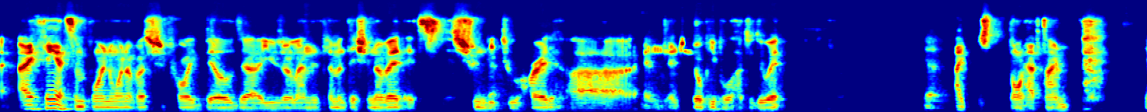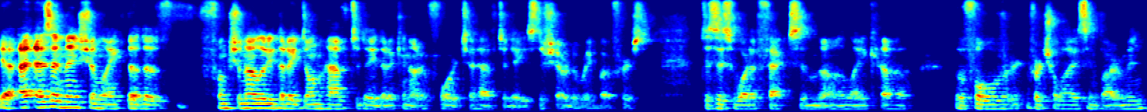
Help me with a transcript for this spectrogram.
I- I think at some point, one of us should probably build a user land implementation of it. It's, it shouldn't be too hard, uh, and, and show people how to do it. Yeah. I just don't have time. Yeah, as I mentioned, like the, the functionality that I don't have today that I cannot afford to have today is to shared array buffers. This is what affects in uh, like uh, a full virtualized environment.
